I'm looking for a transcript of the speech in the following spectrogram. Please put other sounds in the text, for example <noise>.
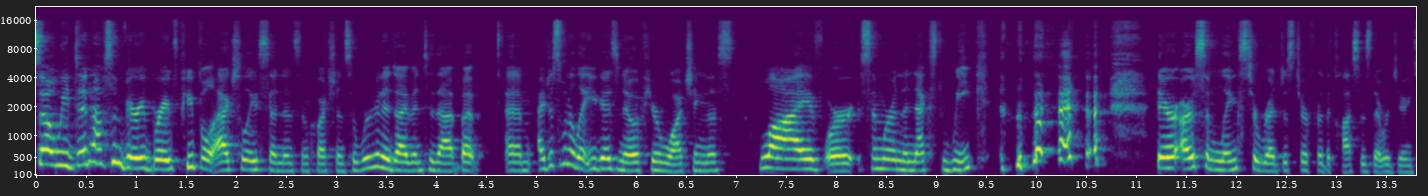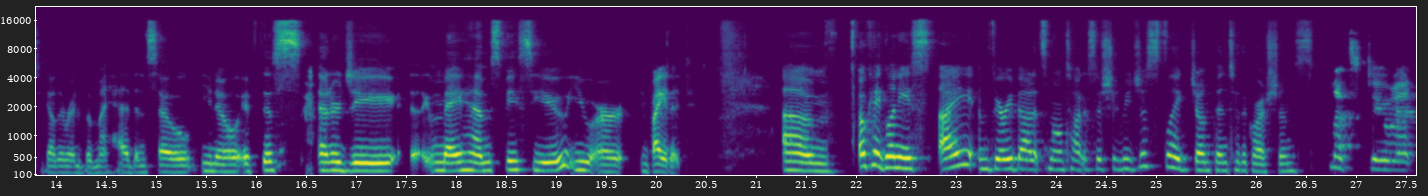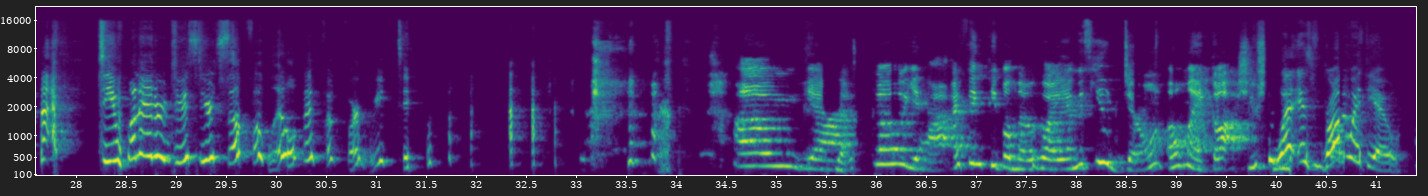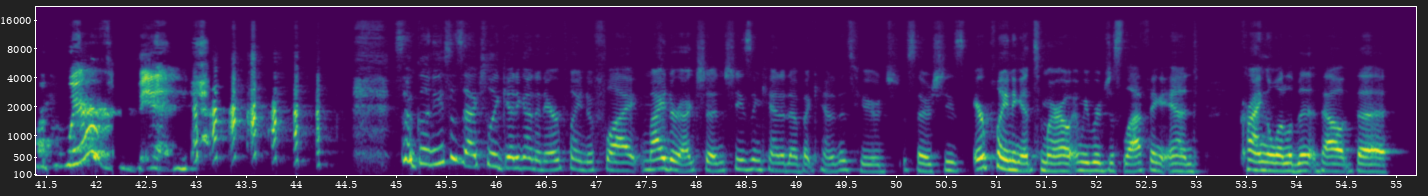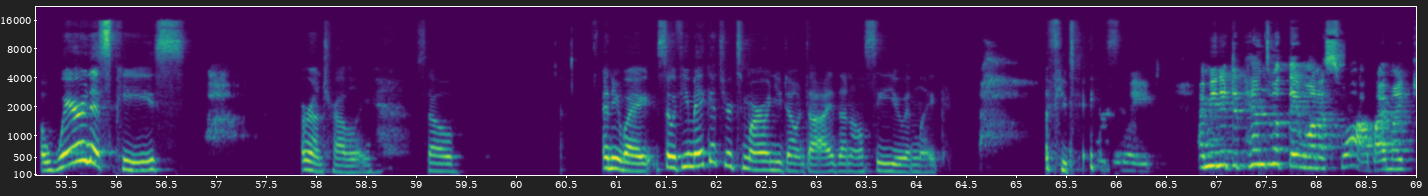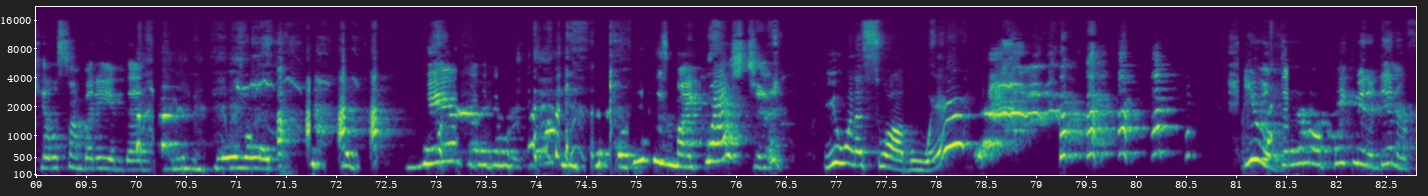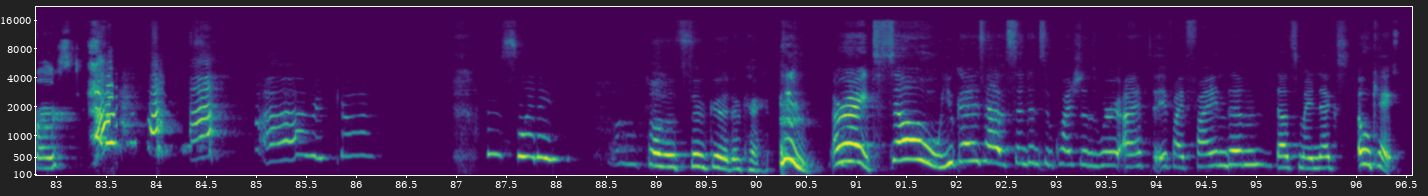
so we did have some very brave people actually send in some questions. So we're going to dive into that. But um, I just want to let you guys know if you're watching this live or somewhere in the next week, <laughs> there are some links to register for the classes that we're doing together right above my head. And so, you know, if this energy uh, mayhem speaks to you, you are invited. Um, okay, Glenyce, I am very bad at small talk. So should we just like jump into the questions? Let's do it. <laughs> <laughs> do you want to introduce yourself a little bit before we do? <laughs> um yeah. yeah. so yeah i think people know who i am if you don't oh my gosh you should what is wrong with you like, where have you been <laughs> so Glenyce is actually getting on an airplane to fly my direction she's in canada but canada's huge so she's airplaning it tomorrow and we were just laughing and crying a little bit about the awareness piece around traveling so Anyway, so if you make it through tomorrow and you don't die, then I'll see you in like a few days. Wait. I mean, it depends what they want to swab. I might kill somebody and then <laughs> where are they going to swab? This is my question. You want to swab where? <laughs> you will damn well take me to dinner first. <laughs> oh my god, I'm sweating. Oh. oh, that's so good. Okay. <clears throat> All right. So you guys have sent in some questions where I have to, if I find them, that's my next. Okay.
